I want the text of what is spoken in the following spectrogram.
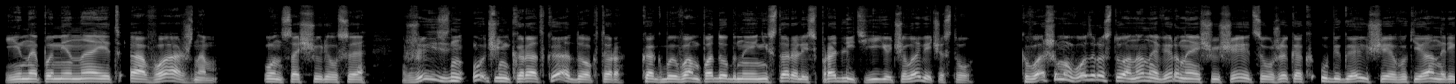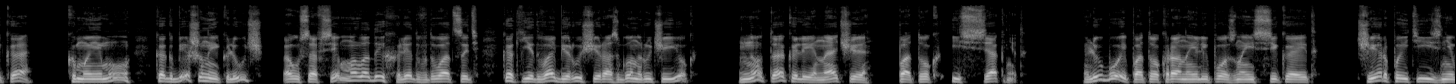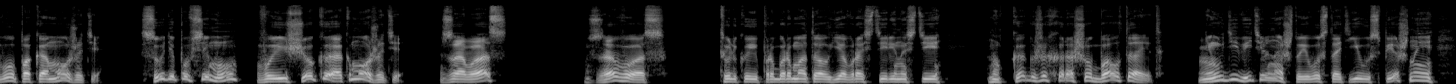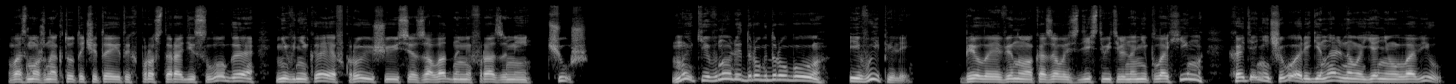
И напоминает о важном». Он сощурился. «Жизнь очень коротка, доктор, как бы вам подобные не старались продлить ее человечеству. К вашему возрасту она, наверное, ощущается уже как убегающая в океан река. К моему, как бешеный ключ, а у совсем молодых, лет в двадцать, как едва берущий разгон ручеек. Но так или иначе, поток иссякнет. Любой поток рано или поздно иссякает. Черпайте из него, пока можете. Судя по всему, вы еще как можете. За вас? За вас. Только и пробормотал я в растерянности. Ну как же хорошо болтает. Неудивительно, что его статьи успешные, возможно, кто-то читает их просто ради слога, не вникая в кроющуюся заладными фразами «чушь». Мы кивнули друг другу и выпили. Белое вино оказалось действительно неплохим, хотя ничего оригинального я не уловил.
